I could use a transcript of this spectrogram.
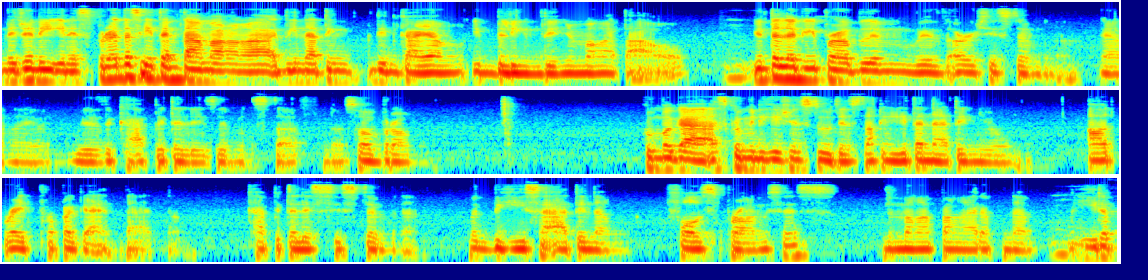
medyo naiinis. Pero at the same time, tama ka nga, di natin din kayang i-blame din yung mga tao. Yun talaga yung problem with our system no? nga ngayon with the capitalism and stuff no sobrang kumbaga as communication students nakikita natin yung outright propaganda ng capitalist system na magbigay sa atin ng false promises ng mga pangarap na Mm. mahirap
